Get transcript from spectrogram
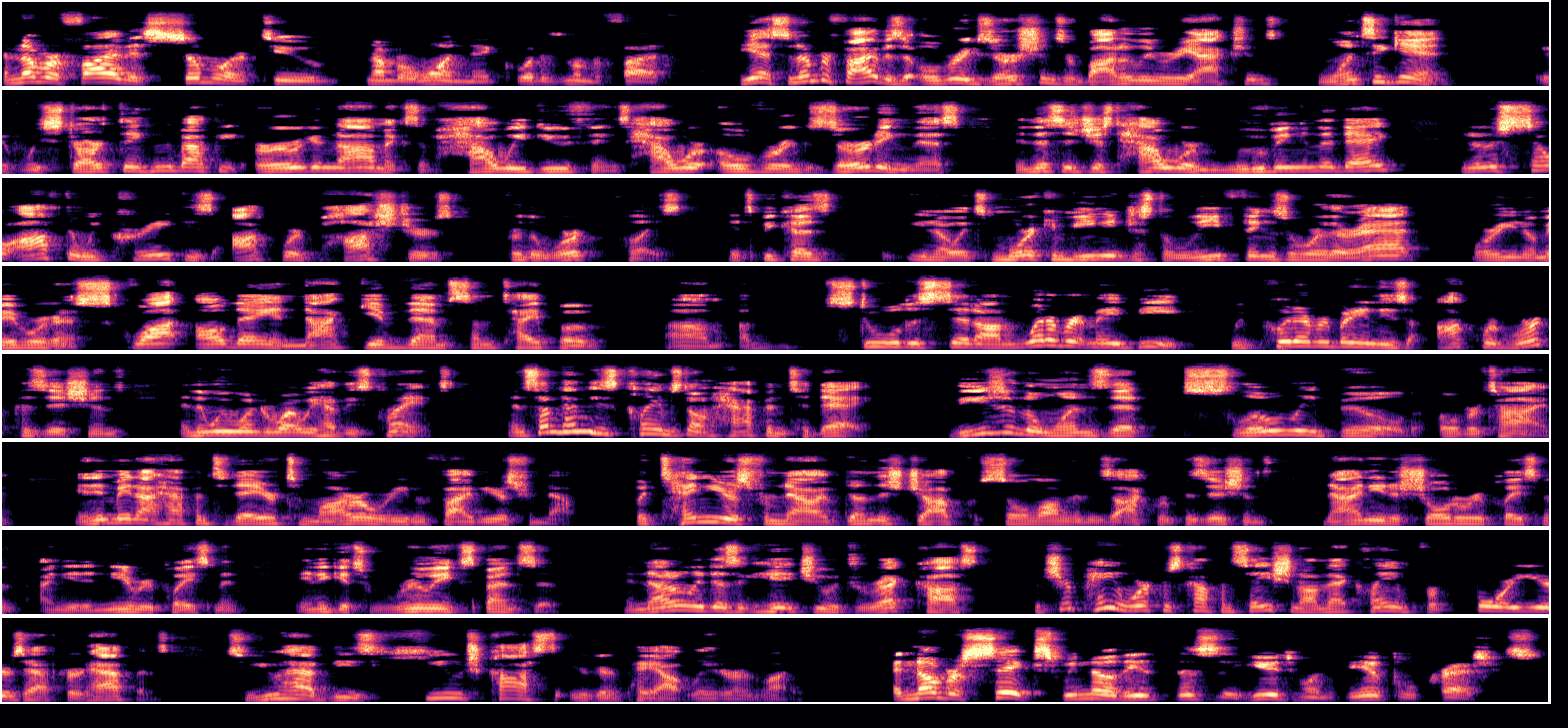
And number five is similar to number one, Nick. What is number five? Yeah, so number five is overexertions or bodily reactions. Once again, if we start thinking about the ergonomics of how we do things, how we're overexerting this, and this is just how we're moving in the day, you know, there's so often we create these awkward postures for the workplace. It's because, you know, it's more convenient just to leave things where they're at, or, you know, maybe we're going to squat all day and not give them some type of um, a stool to sit on, whatever it may be. We put everybody in these awkward work positions, and then we wonder why we have these claims. And sometimes these claims don't happen today. These are the ones that slowly build over time. And it may not happen today or tomorrow or even five years from now. But 10 years from now, I've done this job for so long in these awkward positions. Now I need a shoulder replacement. I need a knee replacement and it gets really expensive. And not only does it hit you with direct costs, but you're paying workers' compensation on that claim for four years after it happens. So you have these huge costs that you're going to pay out later in life. And number six, we know this is a huge one vehicle crashes.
